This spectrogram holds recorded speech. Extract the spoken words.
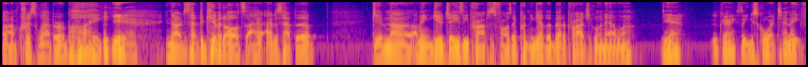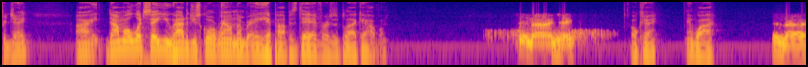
um, Chris Webber, but like Yeah. you know, I just have to give it all to. I, I just have to give now. I mean, give Jay Z props as far as they putting together a better project on that one. Yeah. Okay. So you scored 10 8 for Jay. All right. Damo, what say you? How did you score round number eight, Hip Hop is Dead versus Black Album? Ten nine, Jay. Okay. And why? Ten nine. Uh,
